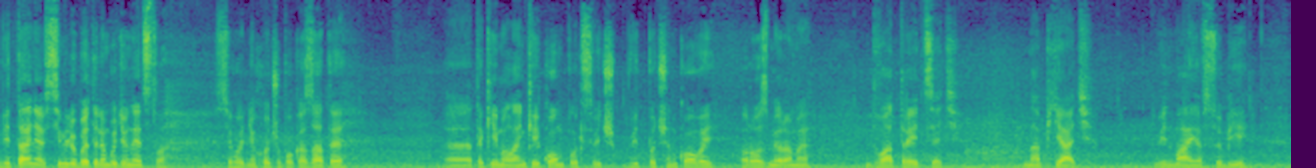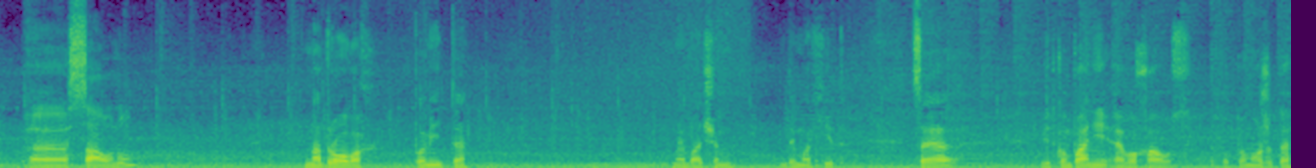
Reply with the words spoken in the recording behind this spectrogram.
Вітання всім любителям будівництва. Сьогодні хочу показати е, такий маленький комплекс відпочинковий розмірами 2,30 на 5. Він має в собі е, сауну на дровах, помітьте. Ми бачимо димохід. Це від компанії Evo House. Тобто можете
